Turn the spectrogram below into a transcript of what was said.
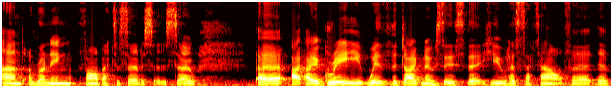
and are running far better services. So, uh, I, I agree with the diagnosis that Huw has set out for the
